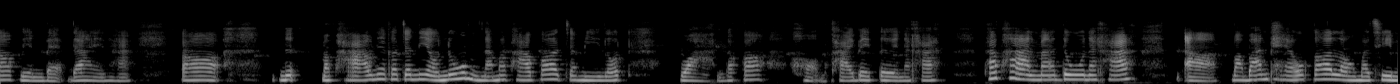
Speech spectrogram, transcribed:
ลอกเลียนแบบได้นะคะ ก็มะพร้าวเนี่ยก็จะเหนียวนุ่ม น้ำมะพร้าวก็จะมีรส หวานแล้วก็หอมคล้ายใบเตยนะคะ ถ้าผ่านมาดูนะคะอ่ามาบ้านแพ้วก็ลองมาชิม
